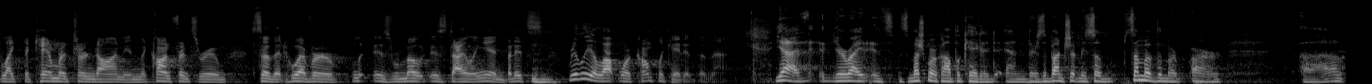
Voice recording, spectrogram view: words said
like the camera turned on in the conference room so that whoever is remote is dialing in? But it's mm-hmm. really a lot more complicated than that. Yeah, you're right. It's, it's much more complicated, and there's a bunch of. I mean, so some of them are, are uh, I don't know,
